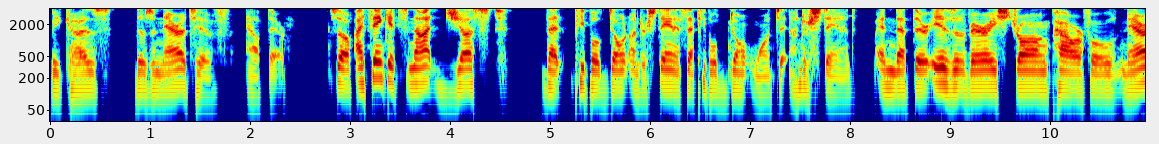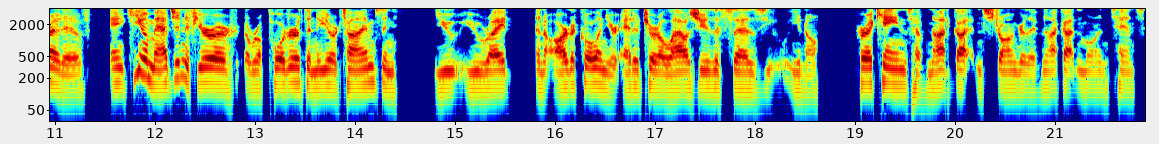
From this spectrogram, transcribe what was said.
because there's a narrative out there. So I think it's not just that people don't understand, it's that people don't want to understand, and that there is a very strong, powerful narrative. And can you imagine if you're a reporter at the New York Times and you you write an article and your editor allows you that says you, you know hurricanes have not gotten stronger, they've not gotten more intense,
